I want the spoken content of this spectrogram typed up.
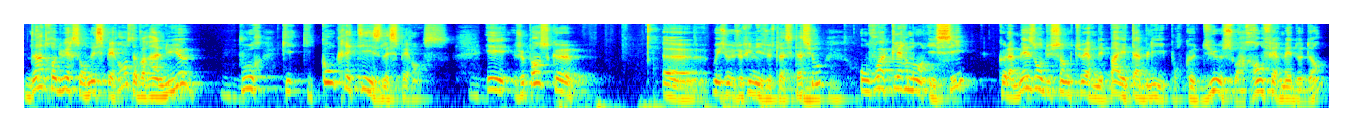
d'introduire son espérance, d'avoir un lieu pour, qui, concrétise l'espérance. Et je pense que, euh, oui, je, finis juste la citation, on voit clairement ici que la maison du sanctuaire n'est pas établie pour que Dieu soit renfermé dedans,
